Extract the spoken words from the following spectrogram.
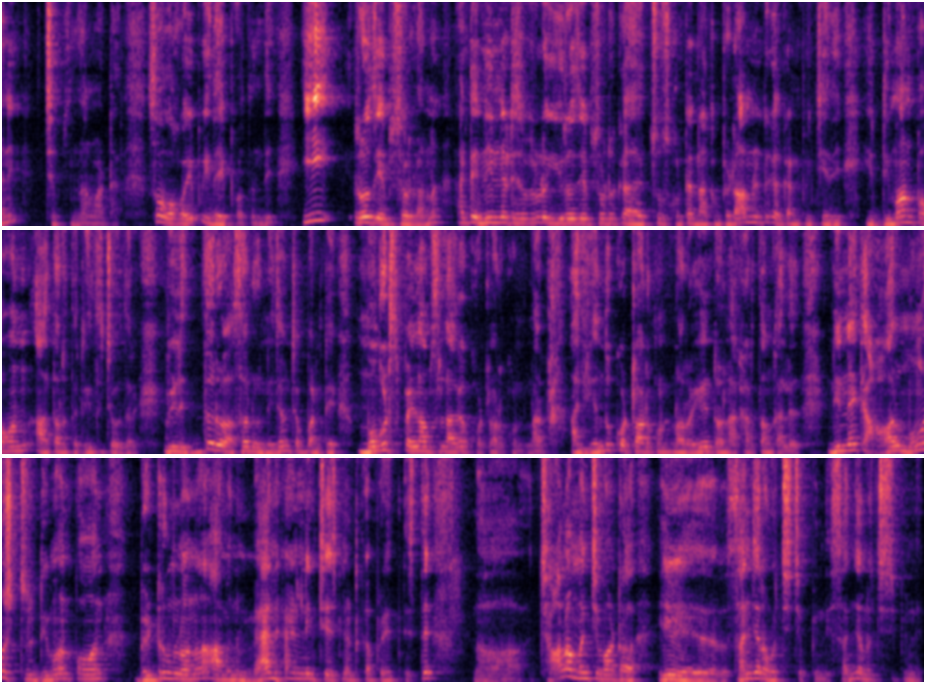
అని చెప్తుంది అనమాట సో ఒకవైపు ఇది అయిపోతుంది ఈ రోజు ఎపిసోడ్ అన్న. అంటే నిన్నటి ఎపిసోడ్ ఈరోజు ఎపిసోడ్ చూసుకుంటే నాకు ప్రిడామినెంట్గా కనిపించేది ఈ డిమాండ్ పవన్ ఆ తర్వాత రీతి చౌదరి. వీళ్ళిద్దరూ అసలు నిజం చెప్పంటే మొగుడ్స్ పెళ్ళాంస్ లాగా కొట్లాడుకుంటున్నారు. అది ఎందుకు కొట్లాడుకుంటున్నారో ఏంటో నాకు అర్థం కాలేదు. నిన్నైతే ఆల్మోస్ట్ డిమాండ్ పవన్ బెడ్రూమ్లోన ఆమెను మ్యాన్ హ్యాండ్లింగ్ చేసినట్టుగా ప్రయత్నిస్తే చాలా మంచి మాట ఈ సంజన వచ్చి చెప్పింది. సంజన వచ్చి చెప్పింది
